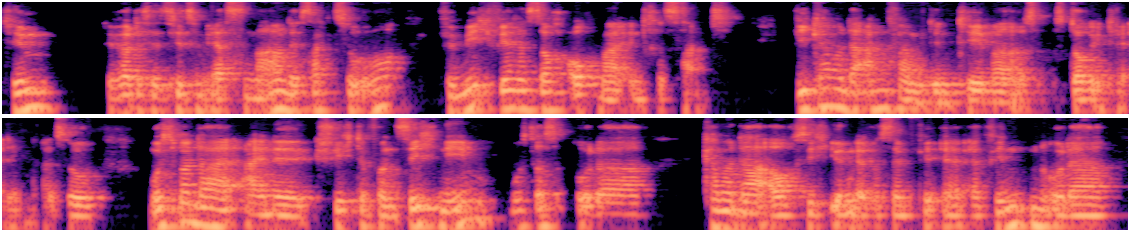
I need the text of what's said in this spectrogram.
Tim, der hört das jetzt hier zum ersten Mal und der sagt so, oh, für mich wäre das doch auch mal interessant. Wie kann man da anfangen mit dem Thema Storytelling? Also muss man da eine Geschichte von sich nehmen? Muss das oder kann man da auch sich irgendetwas äh, erfinden oder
